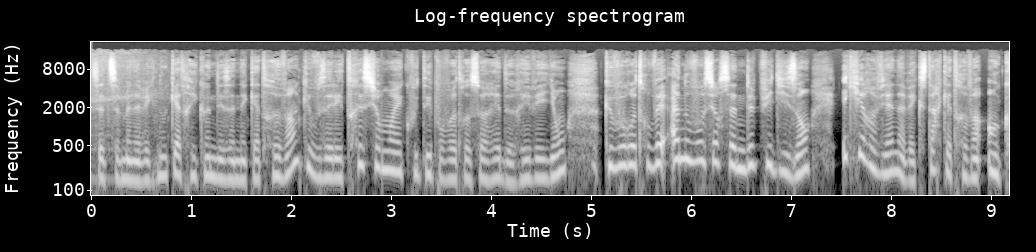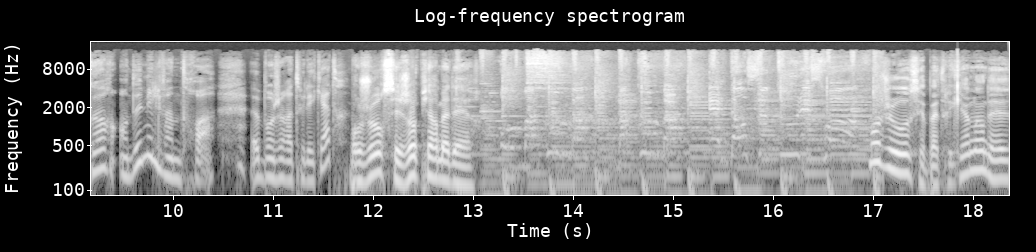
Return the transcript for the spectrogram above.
Cette semaine avec nous, quatre icônes des années 80 que vous allez très sûrement écouter pour votre soirée de réveillon, que vous retrouvez à nouveau sur scène depuis 10 ans et qui reviennent avec Star 80 encore en 2023. Euh, bonjour à tous les quatre. Bonjour, c'est Jean-Pierre Madère. Bonjour, c'est Patrick Hernandez.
